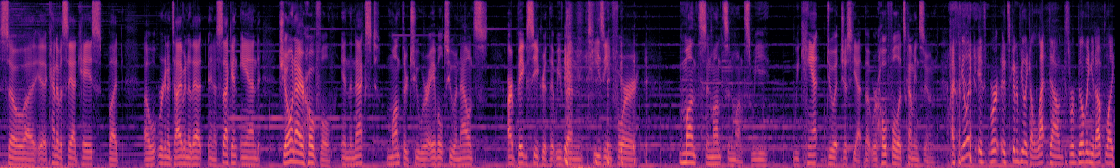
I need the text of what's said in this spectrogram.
So, uh, kind of a sad case, but uh, we're going to dive into that in a second. And Joe and I are hopeful in the next month or two, we're able to announce our big secret that we've been teasing for months and months and months. We we can't do it just yet, but we're hopeful it's coming soon. I feel like it's we're it's gonna be like a letdown because we're building it up like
